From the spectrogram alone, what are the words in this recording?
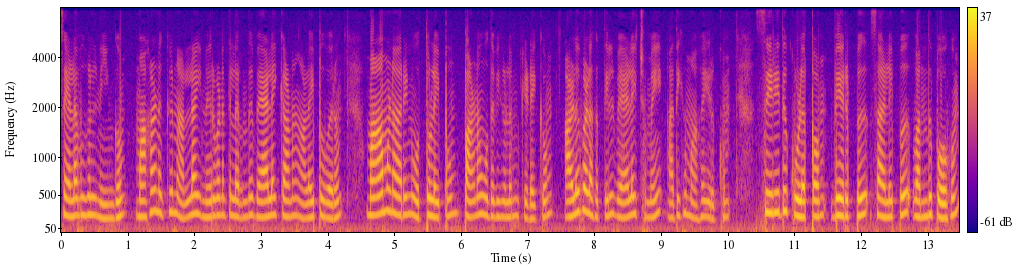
செலவுகள் நீங்கும். மகனுக்கு நல்ல நிறுவனத்திலிருந்து வேலைக்கான அழைப்பு வரும். மாமனாரின் ஒத்துழைப்பும் பண உதவிகளும் கிடைக்கும். அலுவலகத்தில் வேலை சுமை அதிகமாக இருக்கும். சிறிது குழப்பம் வெறுப்பு சலிப்பு வந்து போகும்.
